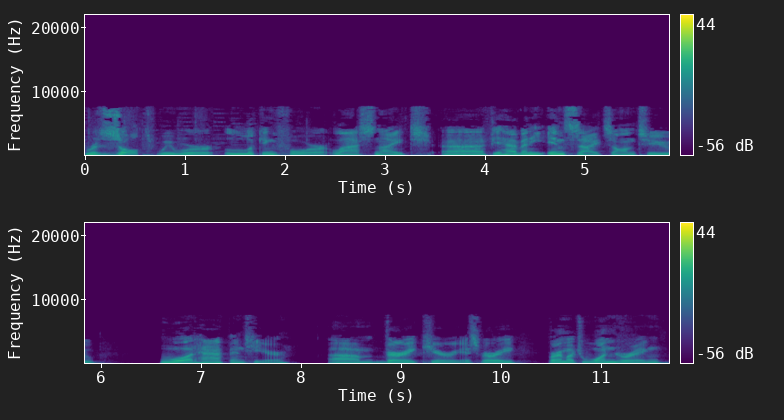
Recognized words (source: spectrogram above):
result we were looking for last night. Uh, if you have any insights onto what happened here. Um, very curious, very, very much wondering,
